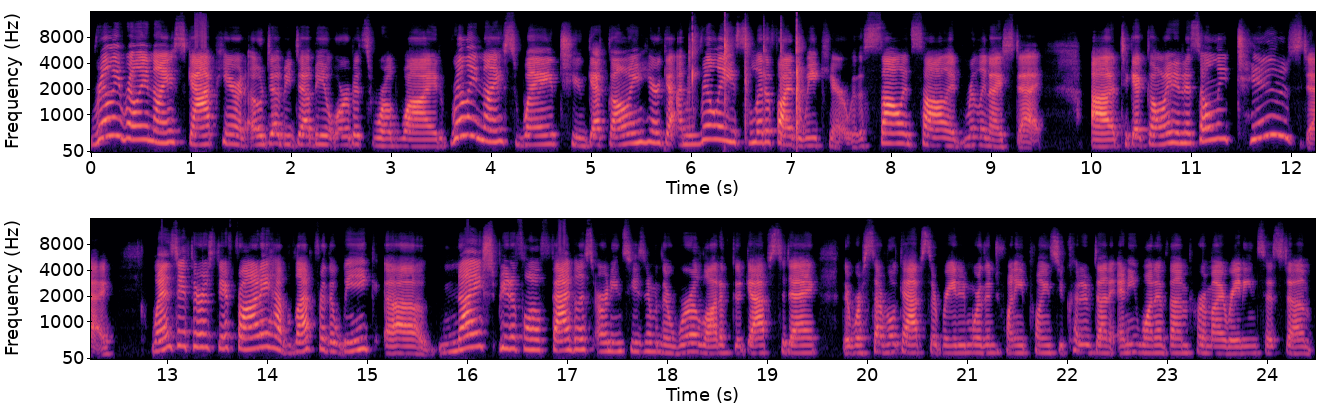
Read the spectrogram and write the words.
Really, really nice gap here in OWW Orbitz Worldwide. Really nice way to get going here. Get, I mean, really solidify the week here with a solid, solid, really nice day uh, to get going. And it's only Tuesday. Wednesday, Thursday, Friday have left for the week. Uh, nice, beautiful, fabulous earning season. There were a lot of good gaps today. There were several gaps that rated more than 20 points. You could have done any one of them per my rating system.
